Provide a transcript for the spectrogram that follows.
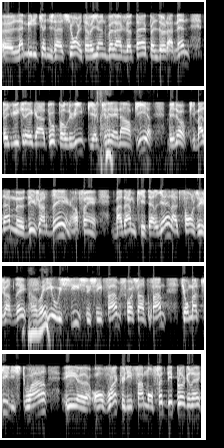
euh, l'américanisation. Elle travaillait en Nouvelle-Angleterre, puis elle le ramène, puis elle lui crée un gâteau pour lui, puis elle crée un empire. Mais là, puis Madame Desjardins, enfin, Madame qui est derrière, Alphonse Desjardins, Ah oui? et aussi, c'est ces femmes, 60 femmes, qui ont marqué l'histoire et euh, on voit que les femmes ont fait des progrès.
